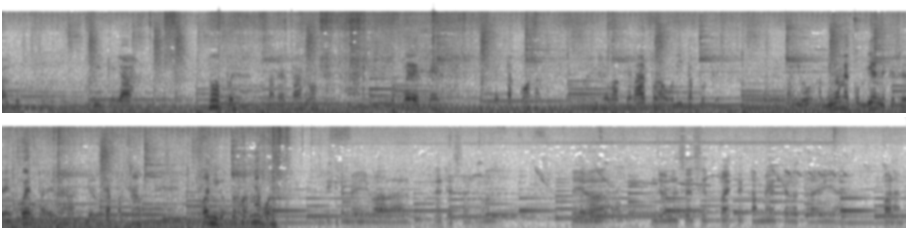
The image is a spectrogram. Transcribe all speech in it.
algo y que ya, no, pues la verdad no, no puede ser. Esta cosa así se va a quedar por ahorita porque yo, a mí no me conviene que se den cuenta de nada, de lo que ha pasado. Bueno, yo mejor me voy. y que me iba a dar el desayuno. Yo, yo no sé si prácticamente lo traía para mí.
